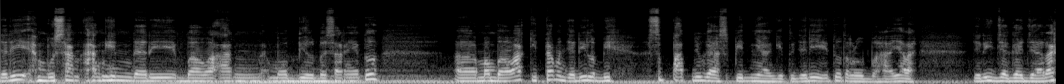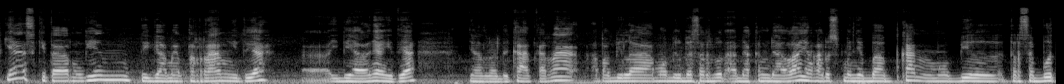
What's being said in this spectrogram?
Jadi hembusan angin dari bawaan mobil besarnya itu e, membawa kita menjadi lebih cepat juga speednya gitu. Jadi itu terlalu bahaya lah. Jadi jaga jarak ya sekitar mungkin 3 meteran gitu ya e, idealnya gitu ya. Jangan terlalu dekat karena apabila mobil besar tersebut ada kendala yang harus menyebabkan mobil tersebut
